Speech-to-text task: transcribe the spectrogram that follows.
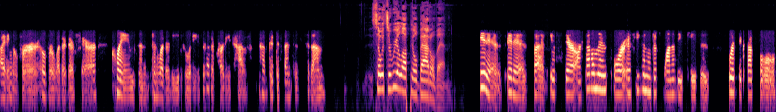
fighting over over whether they're fair claims and, and whether the utilities or other parties have have good defenses to them. So it's a real uphill battle then. It is, it is. But if there are settlements, or if even just one of these cases were successful,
